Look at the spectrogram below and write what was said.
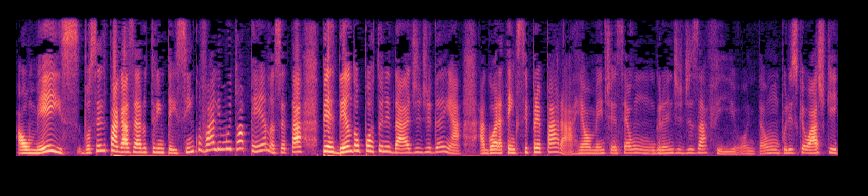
ao mês, você pagar 0,35 vale muito a pena. Você está perdendo a oportunidade de ganhar. Agora tem que se preparar. Realmente esse é um grande desafio. Então, por isso que eu acho que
